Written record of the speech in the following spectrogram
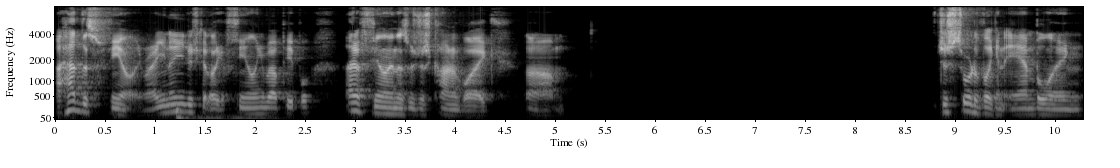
I had this feeling, right? You know, you just get like a feeling about people. I had a feeling this was just kind of like um just sort of like an ambling,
